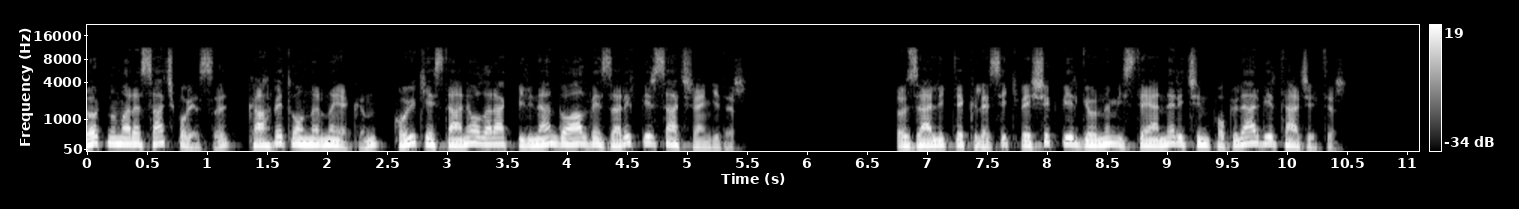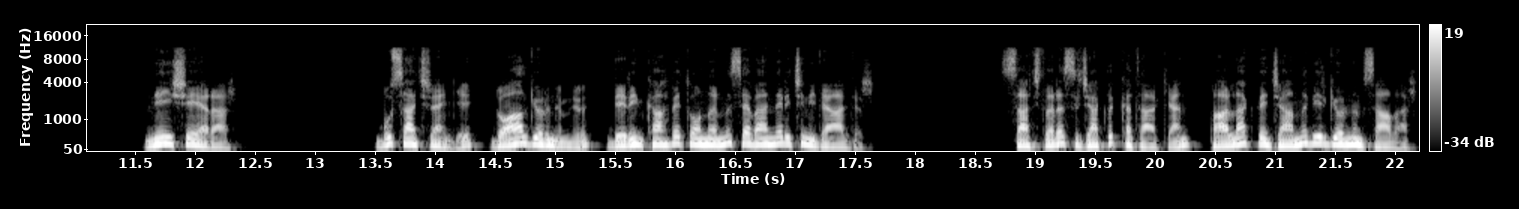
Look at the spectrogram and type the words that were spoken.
4 numara saç boyası, kahve tonlarına yakın, koyu kestane olarak bilinen doğal ve zarif bir saç rengidir. Özellikle klasik ve şık bir görünüm isteyenler için popüler bir tercihtir. Ne işe yarar? Bu saç rengi, doğal görünümlü, derin kahve tonlarını sevenler için idealdir. Saçlara sıcaklık katarken, parlak ve canlı bir görünüm sağlar.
